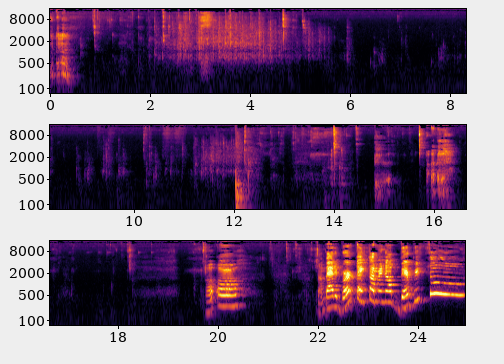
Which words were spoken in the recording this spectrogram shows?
Somebody's birthday coming up very soon.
